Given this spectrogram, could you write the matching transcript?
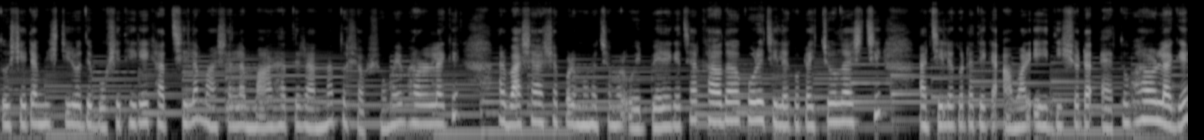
তো সেটা মিষ্টি রোদে বসে থেকেই খাচ্ছিলাম। মাশাআল্লাহ, মার হাতের রান্না তো সবসময় ভালো লাগে। আর বাসায় আসার পরে মনে হচ্ছে আমার ওয়েট বেড়ে গেছে। আর খাওয়া-দাওয়া করে চিলেকোঠায় চলে আসছি। আর চিলেকোঠা থেকে আমার এই দৃশ্যটা এত ভালো লাগে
